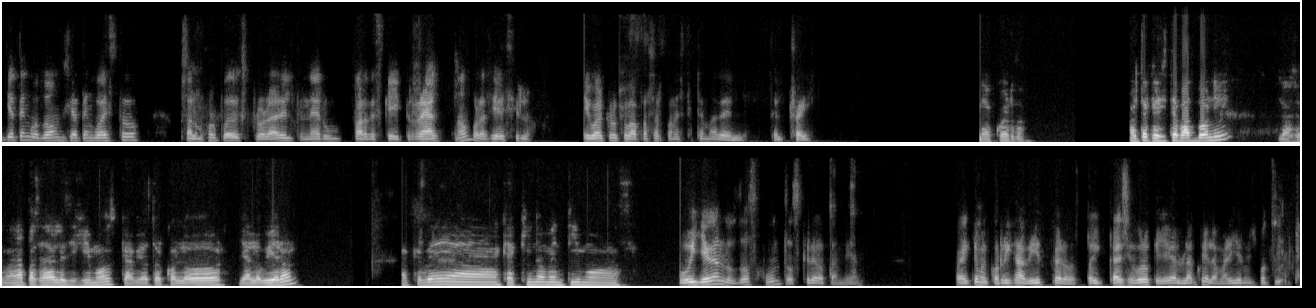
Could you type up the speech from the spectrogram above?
ya tengo donks, ya tengo esto, pues a lo mejor puedo explorar el tener un par de skate real, ¿no? Por así decirlo. Igual creo que va a pasar con este tema del, del trail. De acuerdo. Ahorita que hiciste Bad Bunny, la semana pasada les dijimos que había otro color, ¿ya lo vieron? Para que vean que aquí no mentimos. Uy, llegan los dos juntos, creo también. Hay que me corrija Vid, pero estoy casi seguro que llega el blanco y el amarillo al mismo tiempo.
